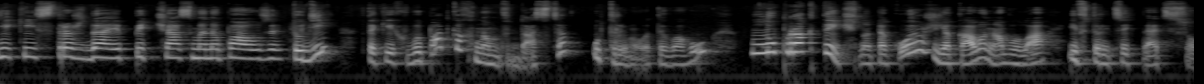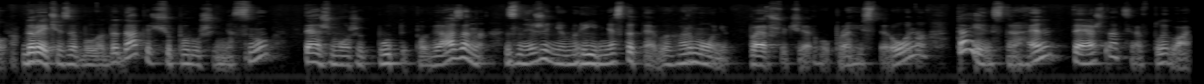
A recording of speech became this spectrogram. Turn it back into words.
який страждає під час менопаузи. Тоді в таких випадках нам вдасться утримувати вагу. Ну, практично такою ж, яка вона була і в 35-40. До речі, забула додати, що порушення сну теж може бути пов'язане з зниженням рівня статевих гормонів, в першу чергу прогестерона та естроген теж на це впливає.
